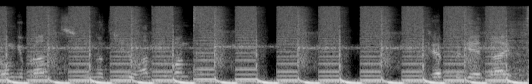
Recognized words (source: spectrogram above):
Gebaut, braun gebrannt, 100 Kilo Handelbank. Kräfte G3. Breit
